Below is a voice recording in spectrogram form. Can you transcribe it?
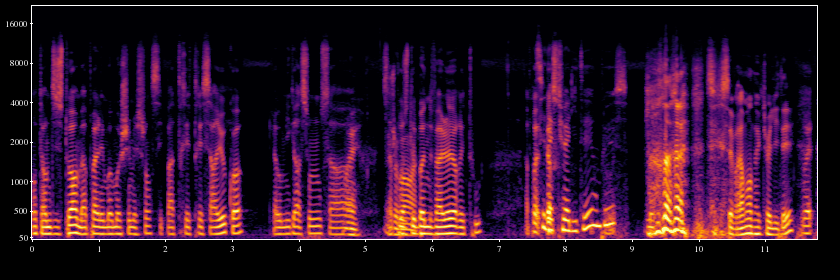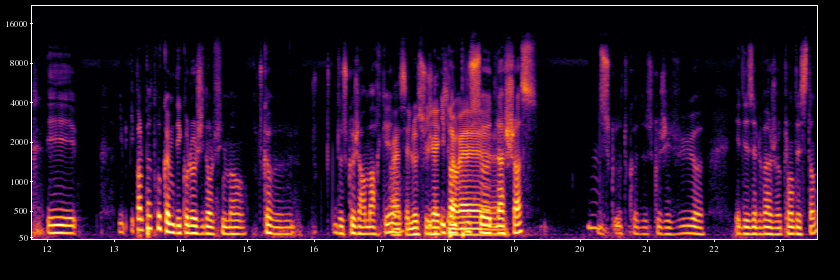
en termes d'histoire. Mais après, les moi moche et méchant, c'est pas très très sérieux quoi. Là, aux migrations, ça, Ouais. ça pose vois, de ouais. bonnes valeurs et tout. Après, C'est d'actualité en plus? c'est vraiment d'actualité. et il, il parle pas trop comme d'écologie dans le film. hein. En tout cas, euh, de ce que j'ai remarqué. Ouais, hein. c'est le sujet il, parle plus euh, de la chasse, de ce que, de ce j'ai vu, euh, et des élevages clandestins.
